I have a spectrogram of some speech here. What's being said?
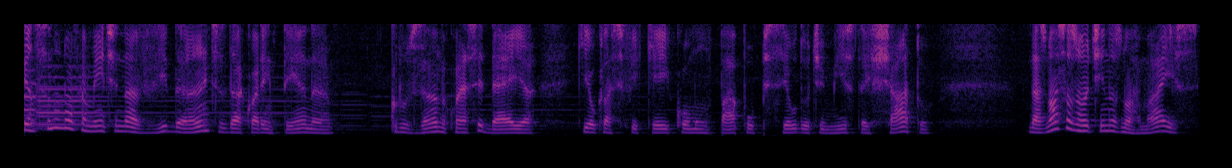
Pensando novamente na vida antes da quarentena, cruzando com essa ideia que eu classifiquei como um papo pseudo-otimista e chato, nas nossas rotinas normais,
